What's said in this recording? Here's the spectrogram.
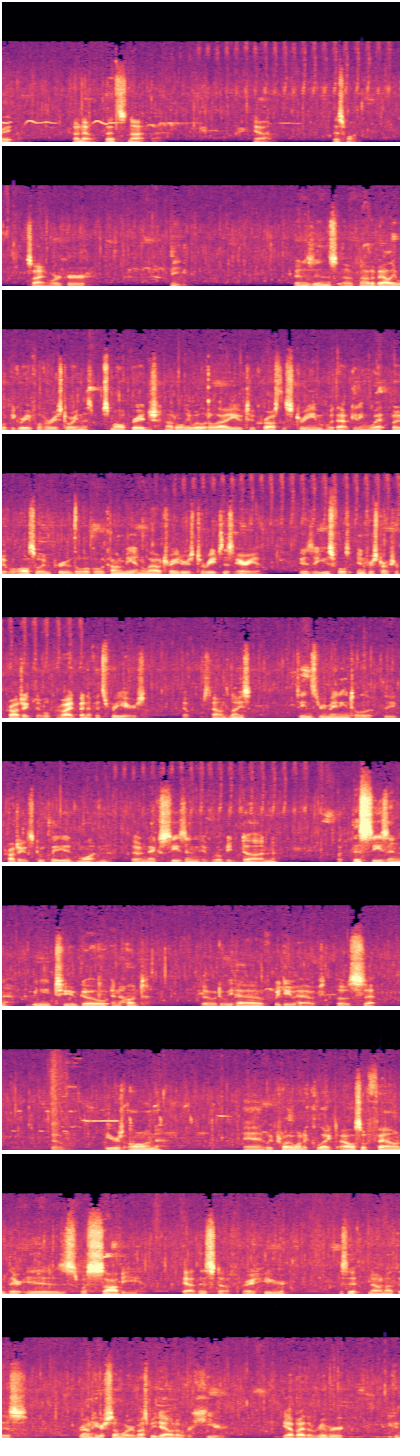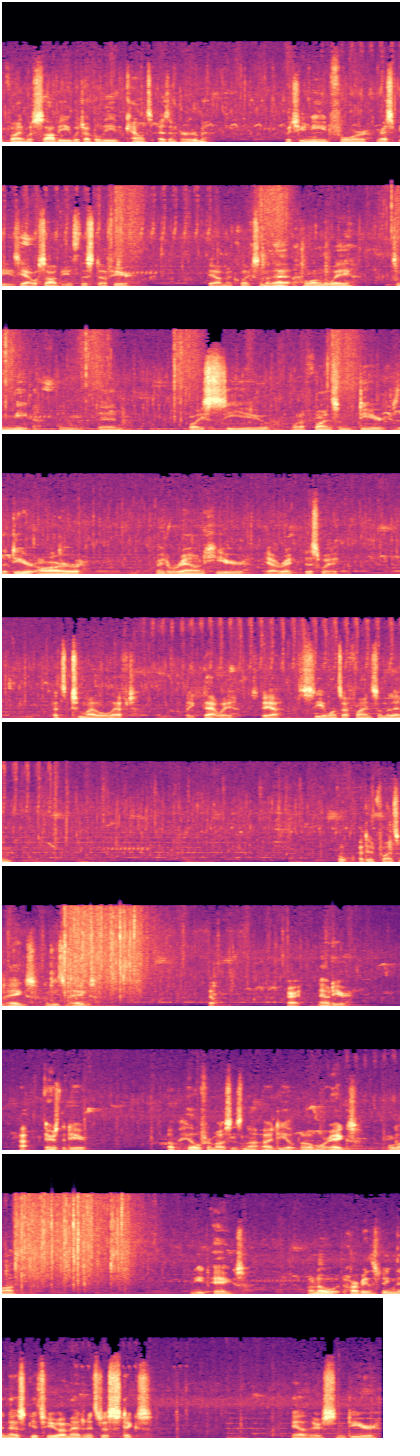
Right? Oh no, that's not. Yeah, this one. Assign worker. Me. Denizens of Nada Valley will be grateful for restoring this small bridge. Not only will it allow you to cross the stream without getting wet, but it will also improve the local economy and allow traders to reach this area. It is a useful infrastructure project that will provide benefits for years. Yep, sounds nice. Seasons remaining until the project is completed, one. So next season it will be done. But this season, we need to go and hunt. So do we have, we do have those set. So here's on. And we probably want to collect, I also found there is wasabi. Yeah, this stuff right here. Is it? No, not this. Around here somewhere. It must be down over here. Yeah, by the river. You can find wasabi, which I believe counts as an herb, which you need for recipes. Yeah, wasabi, it's this stuff here. Yeah, I'm going to collect some of that along the way, some meat, and then probably see you when I find some deer, because the deer are right around here. Yeah, right this way. That's to my left, like that way. So yeah, see you once I find some of them. Oh, I did find some eggs. I need some eggs. Yep. Alright, now deer. Ah, there's the deer. Uphill from us is not ideal. Oh, more eggs. Hold on. Need eggs. I don't know what harvesting the nest gets you. I imagine it's just sticks. Yeah, there's some deer.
